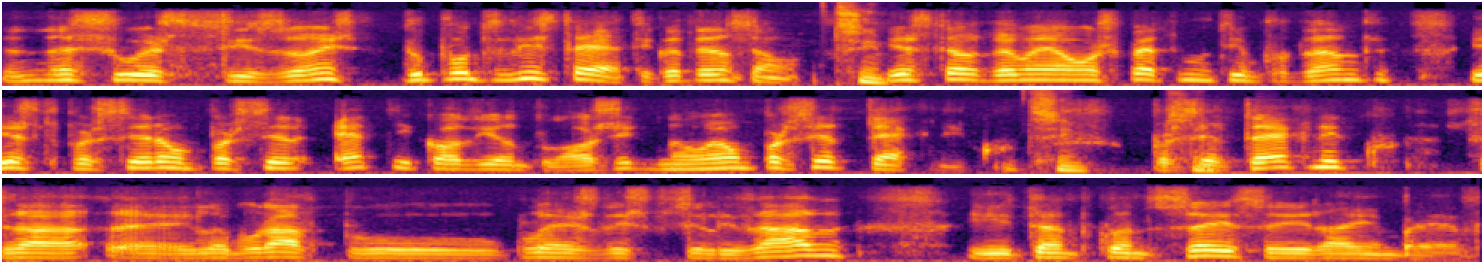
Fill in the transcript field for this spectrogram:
uh, nas suas decisões do ponto de vista ético. Atenção, Sim. este é, também é um aspecto muito importante. Este parecer é um parecer ético-deontológico, não é um parecer técnico. Sim. O parecer Sim. técnico será é, elaborado pelo Colégio de Especialidade e, tanto quanto sei, sairá em breve.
